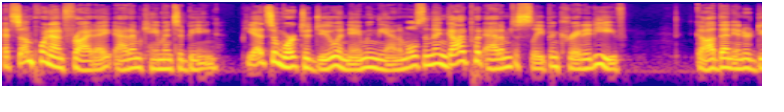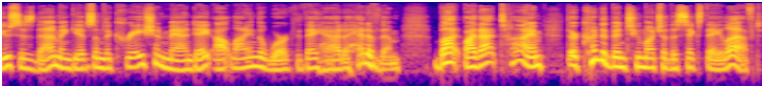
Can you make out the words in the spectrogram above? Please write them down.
At some point on Friday, Adam came into being. He had some work to do in naming the animals, and then God put Adam to sleep and created Eve. God then introduces them and gives them the creation mandate outlining the work that they had ahead of them. But by that time, there couldn't have been too much of the sixth day left.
